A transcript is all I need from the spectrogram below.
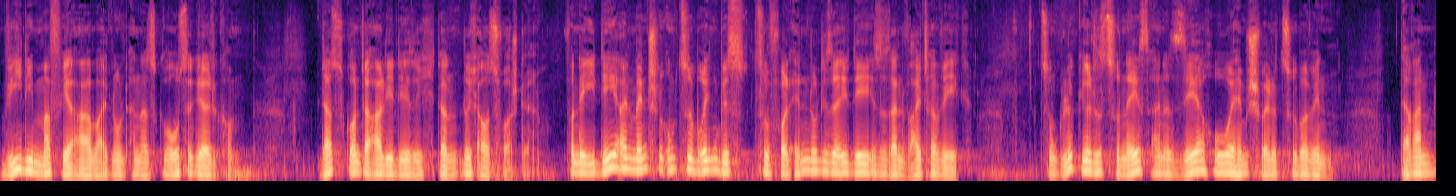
wie die Mafia arbeiten und an das große Geld kommen. Das konnte Ali D. sich dann durchaus vorstellen. Von der Idee, einen Menschen umzubringen, bis zur Vollendung dieser Idee ist es ein weiter Weg. Zum Glück gilt es zunächst, eine sehr hohe Hemmschwelle zu überwinden. Daran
